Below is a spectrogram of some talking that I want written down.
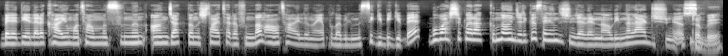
belediyelere kayyum atanmasının ancak Danıştay tarafından 6 aylığına yapılabilmesi gibi gibi. Bu başlıklar hakkında öncelikle senin düşüncelerini alayım. Neler düşünüyorsun? Tabii.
